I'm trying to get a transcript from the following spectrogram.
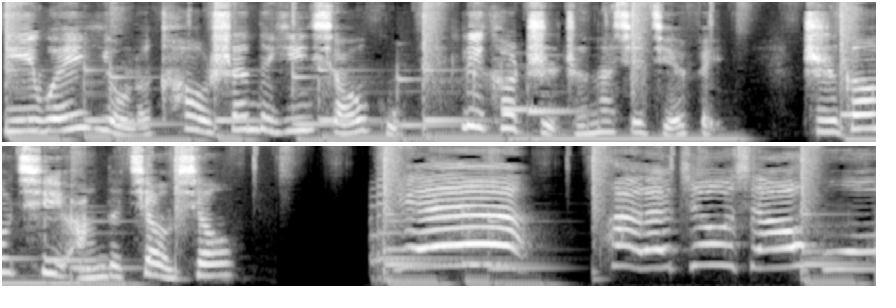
以为有了靠山的殷小谷立刻指着那些劫匪。趾高气昂的叫嚣：“爹，快来救小虎，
